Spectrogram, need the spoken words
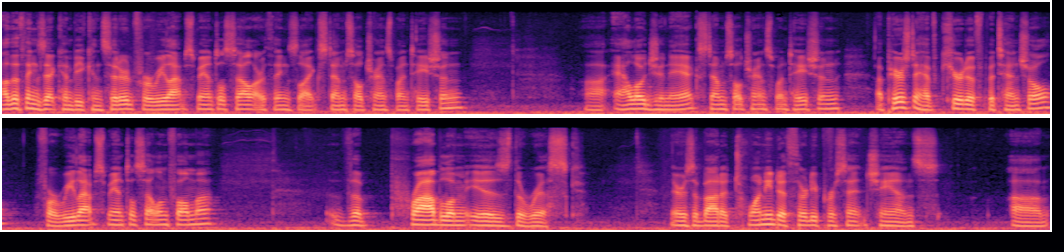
Other things that can be considered for relapse mantle cell are things like stem cell transplantation. Uh, allogeneic stem cell transplantation appears to have curative potential for relapse mantle cell lymphoma. The problem is the risk. There's about a 20 to 30% chance um,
